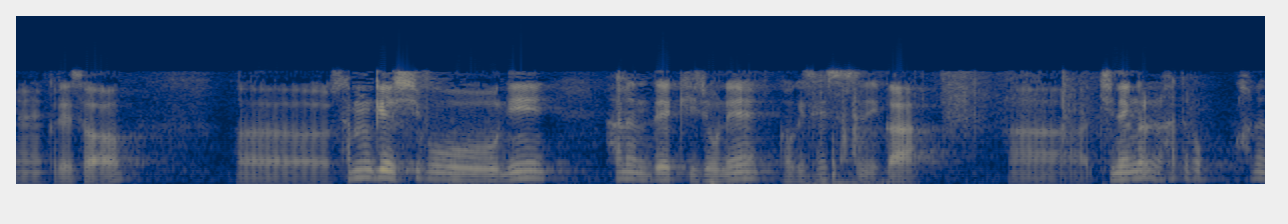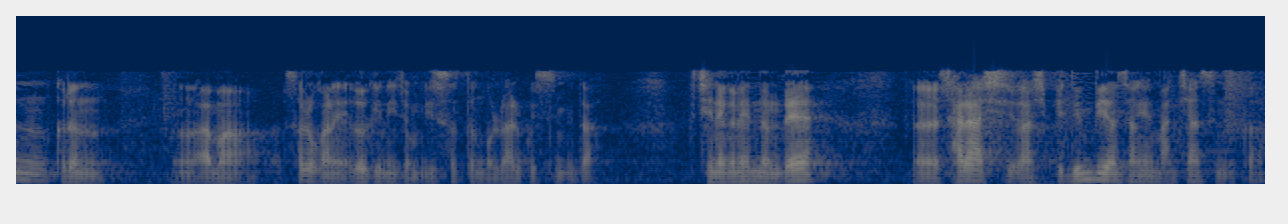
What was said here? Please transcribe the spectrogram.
예, 그래서 어, 3개 시군이 하는데 기존에 거기서 했었으니까 아, 진행을 하도록 하는 그런 어, 아마 서로 간에 의견이 좀 있었던 걸로 알고 있습니다. 진행을 했는데 어, 잘 아시다시피 님비 현상이 많지 않습니까?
